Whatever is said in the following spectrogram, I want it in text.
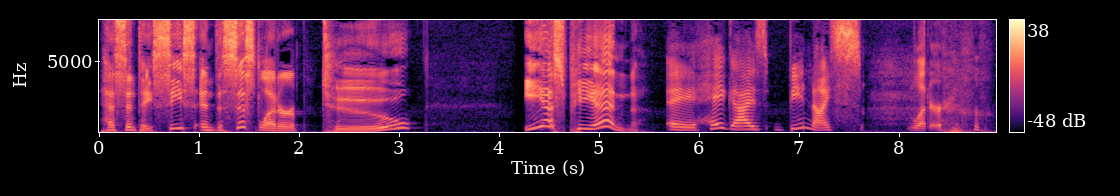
has sent a cease and desist letter to ESPN. A hey guys, be nice letter.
